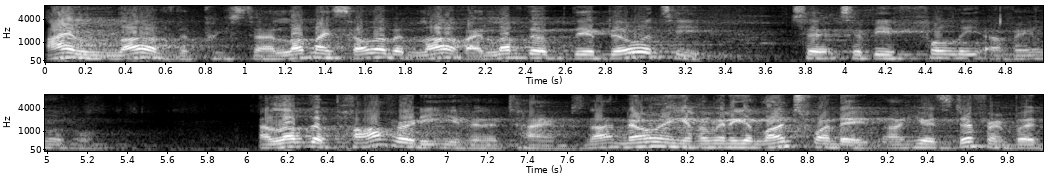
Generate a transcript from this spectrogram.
I love the priesthood. I love my celibate love. I love the, the ability to, to be fully available. I love the poverty even at times, not knowing if I'm going to get lunch one day. Now, here it's different, but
